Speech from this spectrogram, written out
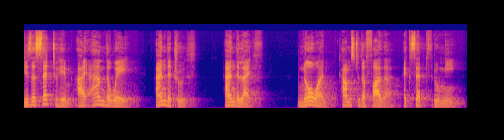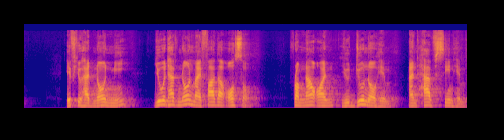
Jesus said to him, I am the way and the truth and the life. No one comes to the Father except through me. If you had known me, you would have known my Father also. From now on, you do know him and have seen him.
